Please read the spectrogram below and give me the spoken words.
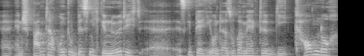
äh, entspannter und du bist nicht genötigt. Äh, es gibt ja hier und da Supermärkte, die kaum noch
